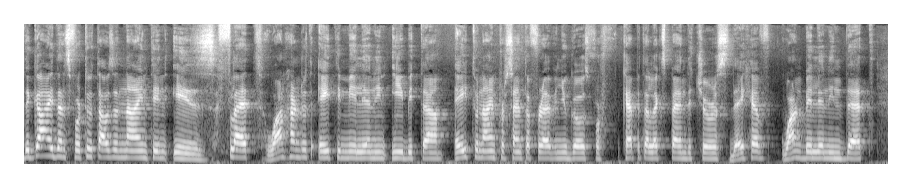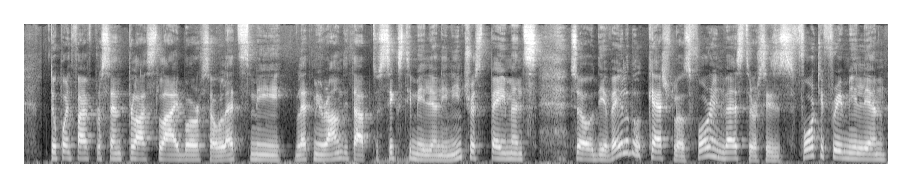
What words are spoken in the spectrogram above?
The guidance for 2019 is flat 180 million in EBITDA, 8 to 9% of revenue goes for capital expenditures. They have 1 billion in debt, 2.5% plus LIBOR. So let's me let me round it up to 60 million in interest payments. So the available cash flows for investors is 43 million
